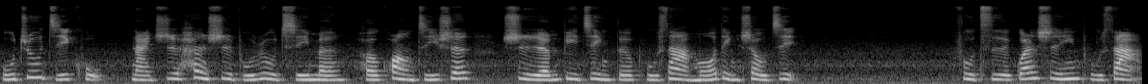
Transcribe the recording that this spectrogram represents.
无诸疾苦，乃至恨事不入其门。何况极深，世人毕竟得菩萨摩顶受记。复次，观世音菩萨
